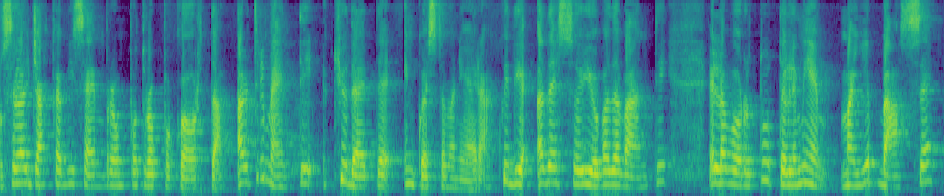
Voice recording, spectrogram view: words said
se la giacca vi sembra un po troppo corta altrimenti chiudete in questa maniera. Quindi adesso io vado avanti e lavoro tutte le mie maglie basse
